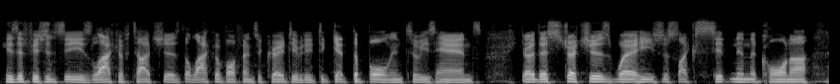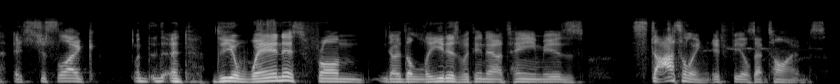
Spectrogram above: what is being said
his efficiency, his lack of touches, the lack of offensive creativity to get the ball into his hands. You know, there's stretches where he's just like sitting in the corner. It's just like the awareness from you know the leaders within our team is startling. It feels at times.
